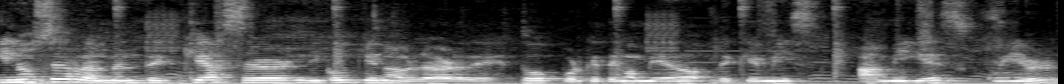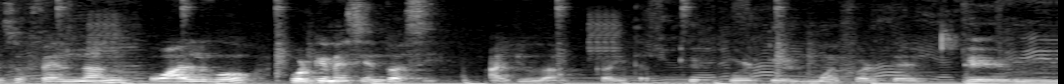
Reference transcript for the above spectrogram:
Y no sé realmente qué hacer ni con quién hablar de esto porque tengo miedo de que mis amigues queer se ofendan o algo porque me siento así. Ayuda, Carita. Qué fuerte. Muy fuerte. Em,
